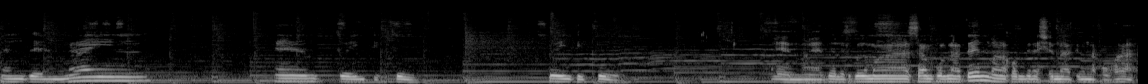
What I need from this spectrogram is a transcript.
and then 9, and 22. 22. Ayan mga idol, ito po yung mga sample natin, mga kombinasyon natin nakuha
